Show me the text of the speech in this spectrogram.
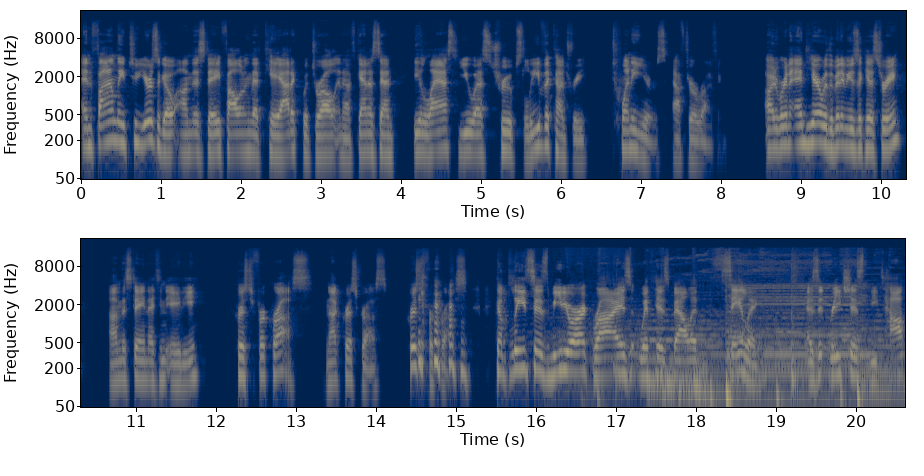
And finally, two years ago on this day, following that chaotic withdrawal in Afghanistan, the last U.S. troops leave the country 20 years after arriving. All right, we're going to end here with a bit of music history. On this day in 1980, Christopher Cross, not Kris Kross, Christopher Cross, completes his meteoric rise with his ballad Sailing as it reaches the top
